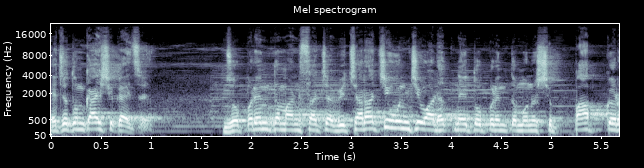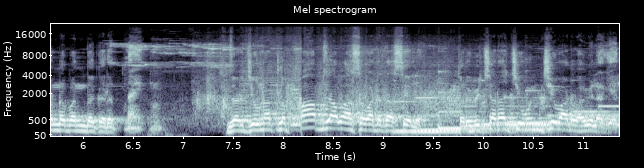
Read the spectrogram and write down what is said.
याच्यातून काय शिकायचं? जोपर्यंत माणसाच्या विचाराची उंची वाढत नाही तोपर्यंत मनुष्य पाप करणं बंद करत नाही. जर जीवनातलं पाप जावं असं वाटत असेल तर विचाराची उंची वाढवावी लागेल.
